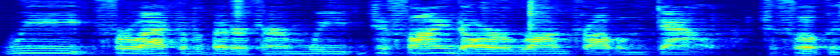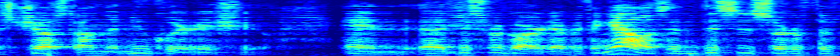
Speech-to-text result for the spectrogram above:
we, for lack of a better term, we defined our Iran problem down to focus just on the nuclear issue and uh, disregard everything else. And this is sort of the,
